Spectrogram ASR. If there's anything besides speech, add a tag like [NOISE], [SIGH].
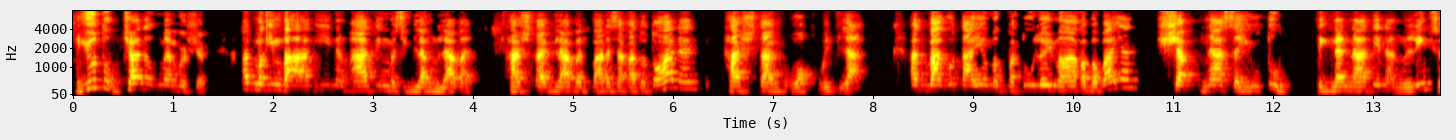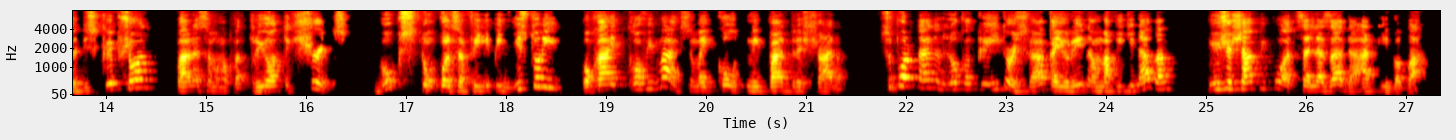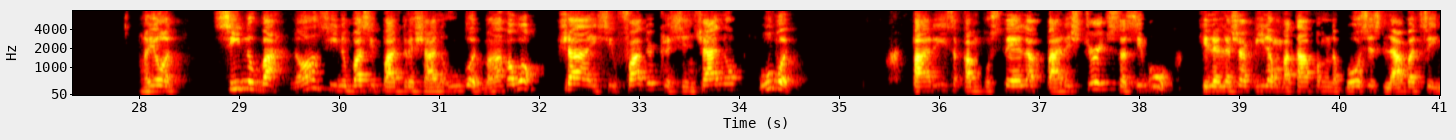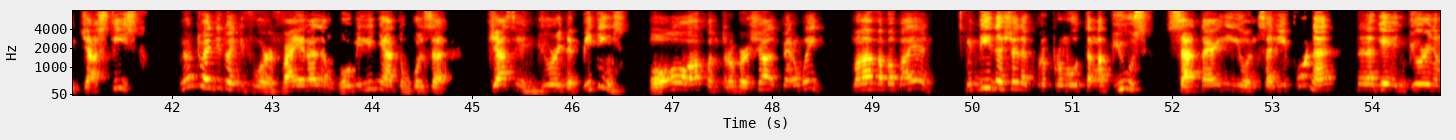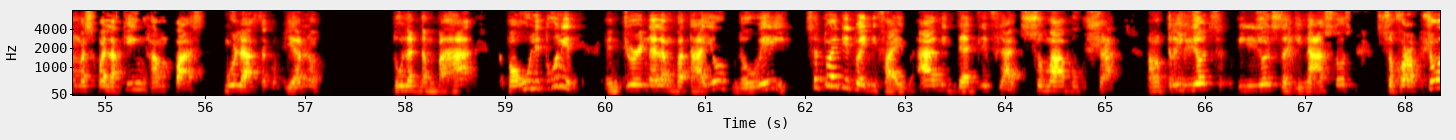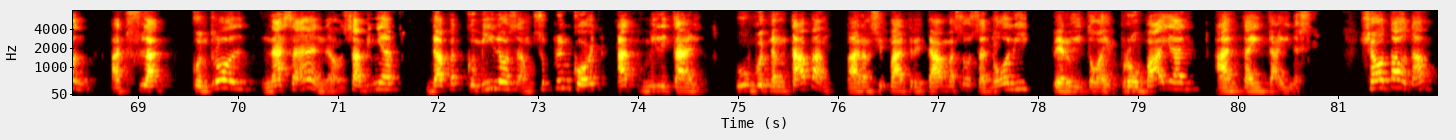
YouTube channel membership at maging bahagi ng ating masiglang laban. Hashtag laban para sa katotohanan, hashtag walk with love. At bago tayo magpatuloy mga kababayan, shop na sa YouTube. Tignan natin ang link sa description para sa mga patriotic shirts, books tungkol sa Philippine history o kahit coffee mugs na may quote ni Padre Shano. Suportahan ang local creators ha, kayo rin ang makikinabang yung sa Shopee po at sa Lazada at iba pa. Ngayon, Sino ba, no? Sino ba si Padre Shano Ubod? Mga kawok, siya ay si Father Crescenciano Ubod. Pari sa Compostela Parish Church sa Cebu. Kilala siya bilang matapang na boses laban sa injustice. Noong 2024, viral ang homily niya tungkol sa just endure the beatings. Oo, ah, controversial. Pero wait, mga kababayan, hindi na siya nagpro-promote ng abuse. Satire iyon sa lipunan na nag endure ng mas malaking hampas mula sa gobyerno tulad ng baha. Paulit-ulit, endure na lang ba tayo? No way. Sa 2025, amid deadly flood, sumabog siya. Ang trillions at billions na ginastos sa korupsyon at flood control, nasaan? No? Sabi niya, dapat kumilos ang Supreme Court at military. Ubod ng tapang, parang si Padre Damaso sa Noli, pero ito ay pro-bayan, anti-dynasty. Shoutout ha!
